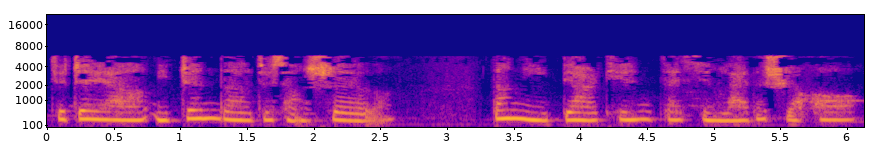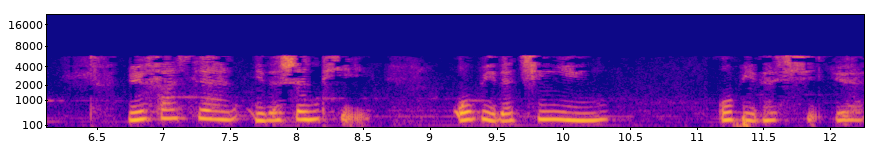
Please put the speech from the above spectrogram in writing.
就这样，你真的就想睡了。当你第二天再醒来的时候，你会发现你的身体无比的轻盈，无比的喜悦。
